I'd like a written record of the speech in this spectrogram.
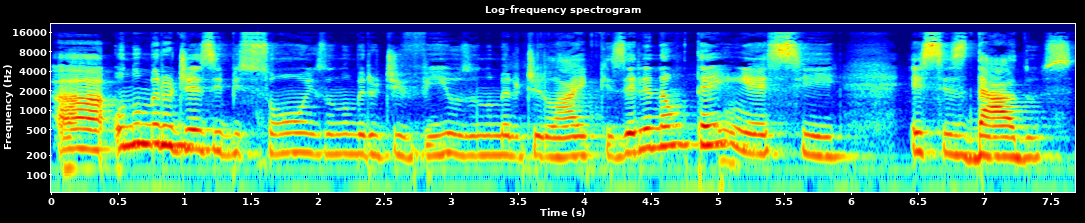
ah, o número de exibições, o número de views, o número de likes. Ele não tem esse, esses dados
